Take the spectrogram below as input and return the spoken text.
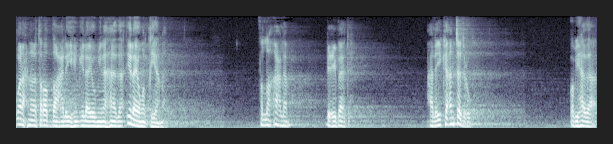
ونحن نترضى عليهم إلى يومنا هذا إلى يوم القيامة. فالله أعلم بعباده. عليك أن تدعو. وبهذا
